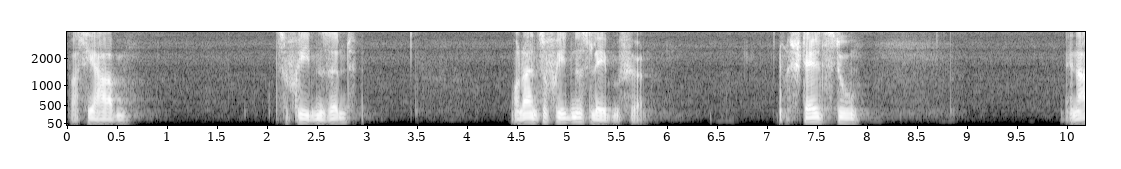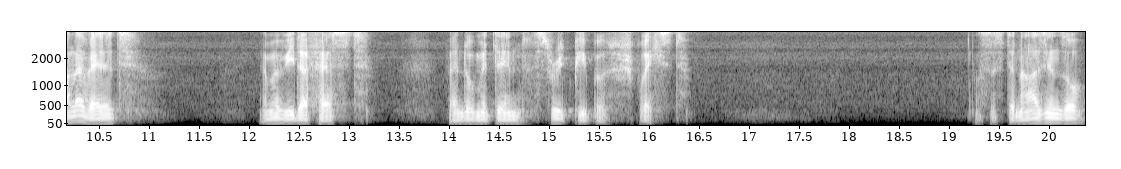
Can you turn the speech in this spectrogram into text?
was sie haben, zufrieden sind und ein zufriedenes Leben führen. Stellst du in aller Welt immer wieder fest, wenn du mit den Street People sprichst. Das ist in Asien so,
